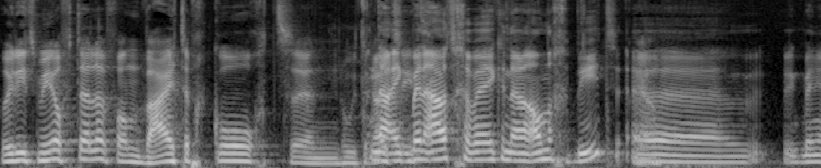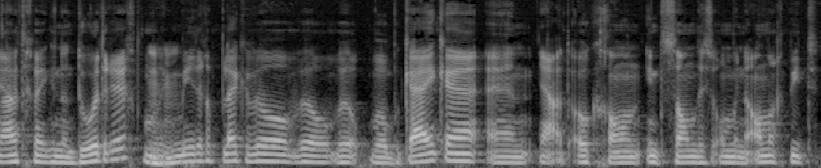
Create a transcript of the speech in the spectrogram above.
wil je iets meer over vertellen van waar je het hebt gekocht en hoe het eruit Nou, ik ben uitgeweken naar een ander gebied. Eh, ik ben nu uitgeweken naar Dordrecht, omdat Mhm. ik meerdere plekken wil, wil, wil, wil bekijken. En ja, het ook gewoon interessant is om in een ander gebied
